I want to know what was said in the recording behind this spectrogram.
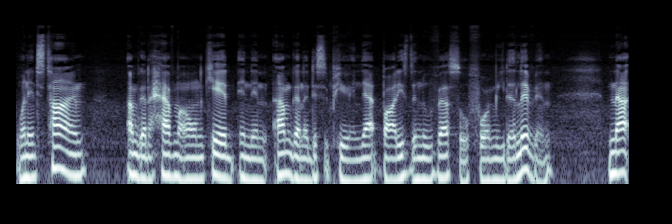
When it's time, I'm going to have my own kid and then I'm going to disappear, and that body's the new vessel for me to live in. Now,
